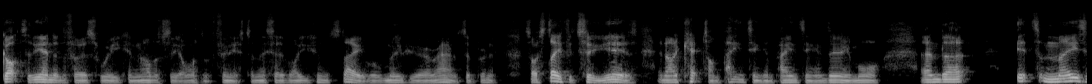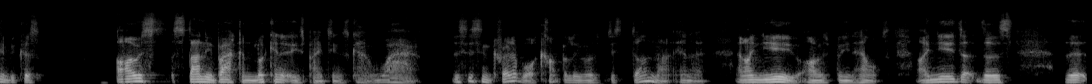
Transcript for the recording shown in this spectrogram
got to the end of the first week and obviously I wasn't finished and they said, well, you can stay. We'll move you around. So brilliant. So I stayed for two years and I kept on painting and painting and doing more. And uh, it's amazing because I was standing back and looking at these paintings going, wow, this is incredible. I can't believe I've just done that, you know. And I knew I was being helped. I knew that there's the,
